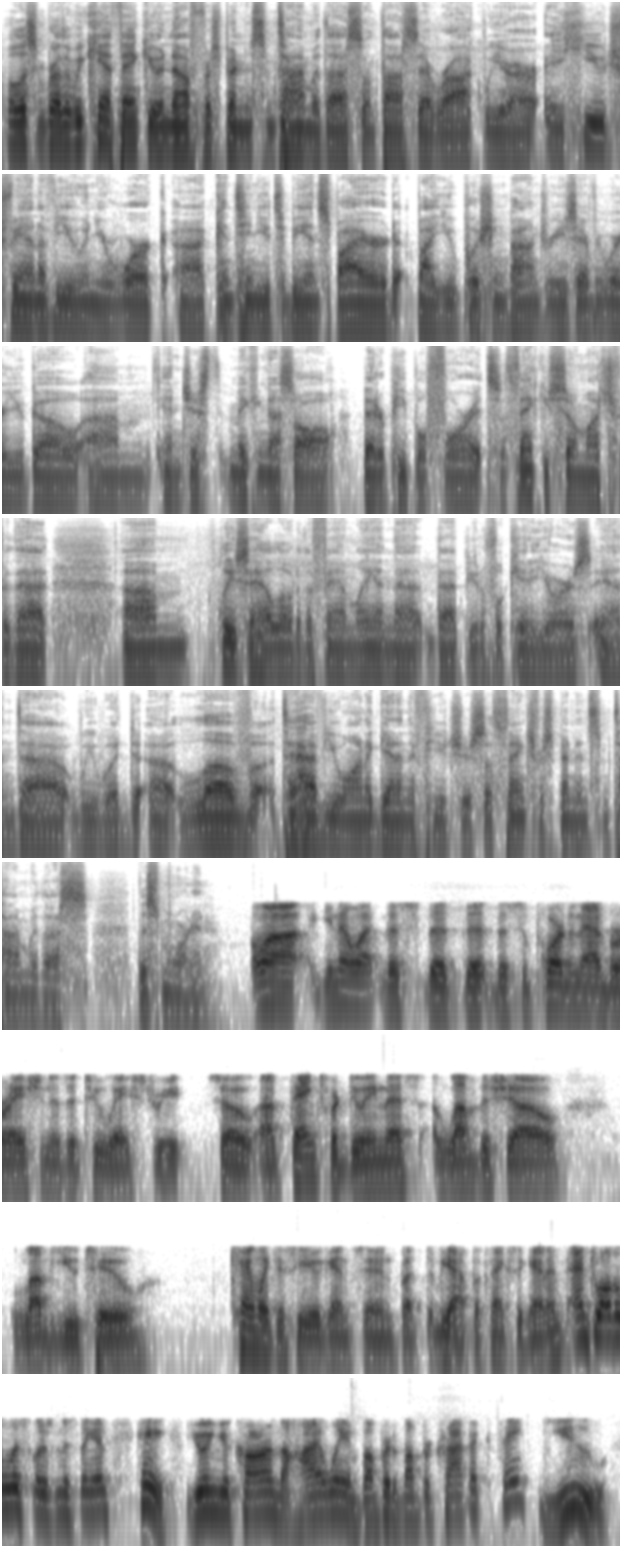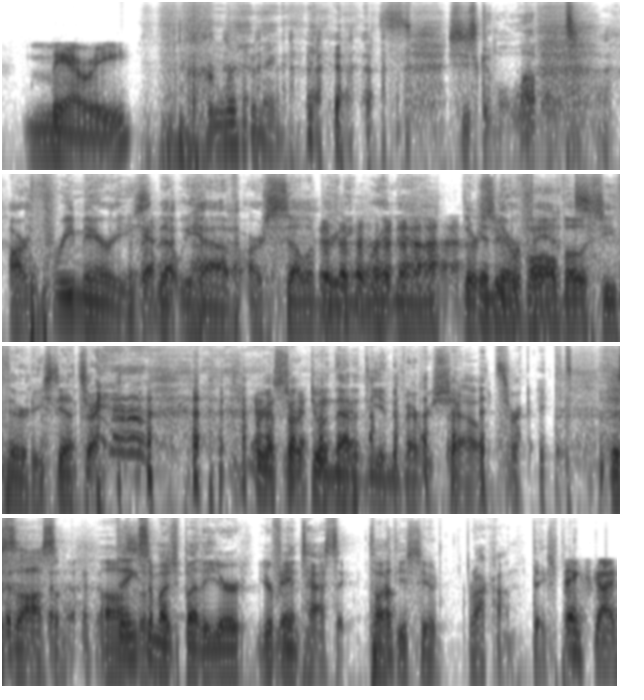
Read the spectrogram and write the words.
Well, listen, brother, we can't thank you enough for spending some time with us on Thoughts That Rock. We are a huge fan of you and your work. Uh, continue to be inspired by you pushing boundaries everywhere you go um, and just making us all better people for it. So thank you so much for that. Um, please say hello to the family and that, that beautiful kid of yours. And uh, we would uh, love to have you on again in the future. So thanks for spending some time with us this morning. Well, you know what? This the the, the support and admiration is a two way street. So uh, thanks for doing this. I love the show. Love you too. Can't wait to see you again soon. But yeah, but thanks again. And, and to all the listeners in this thing. And hey, you're in your car on the highway and bumper to bumper traffic. Thank you, Mary, for listening. yes. She's gonna love it. Our three Marys that we have are celebrating right now They're in their super fans. Volvo C30s. That's right. We're gonna start doing that at the end of every show. That's right. This is awesome. Thanks so much, buddy. You're you're fantastic. Talk uh, to you soon. Rock on. Thanks. bro. thanks, guys.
